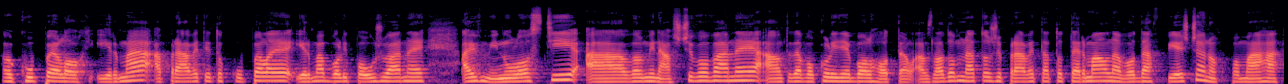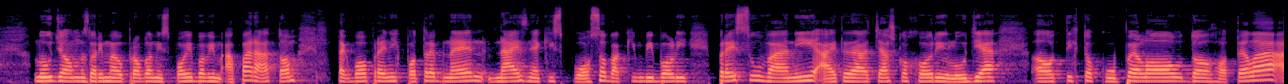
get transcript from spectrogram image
kúpeloch Irma a práve tieto kúpele Irma boli používané aj v minulosti a veľmi navštevované, ale teda v okolí nebol hotel. A vzhľadom na to, že práve táto termálna voda v Piešťanoch pomáha ľuďom, ktorí majú problémy s pohybovým aparátom, tak bolo pre nich potrebné nájsť nejaký spôsob, akým by boli presúvaní aj teda ťažko chorí ľudia od týchto kúpelov do hotela a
